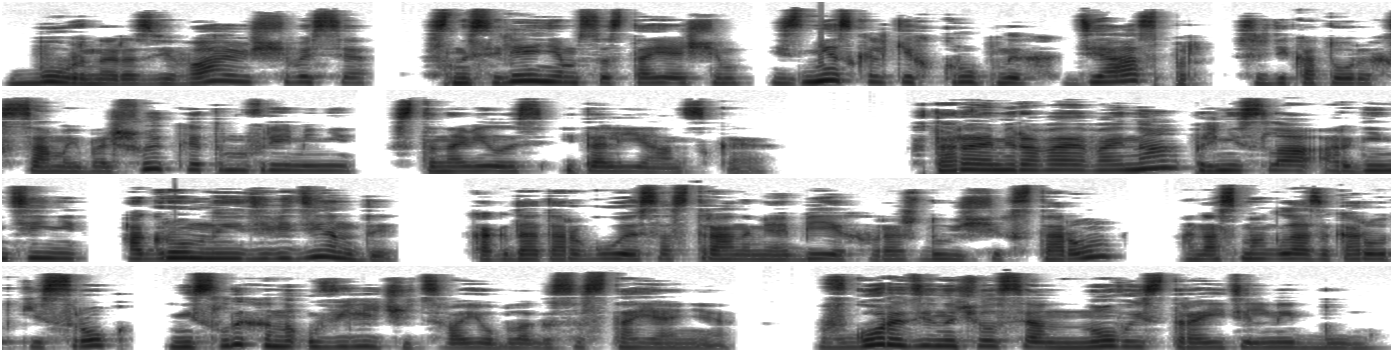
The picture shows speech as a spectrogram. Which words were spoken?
бурно развивающегося, с населением, состоящим из нескольких крупных диаспор, среди которых самой большой к этому времени становилась итальянская. Вторая мировая война принесла Аргентине огромные дивиденды, когда, торгуя со странами обеих враждующих сторон, она смогла за короткий срок неслыханно увеличить свое благосостояние. В городе начался новый строительный бум.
